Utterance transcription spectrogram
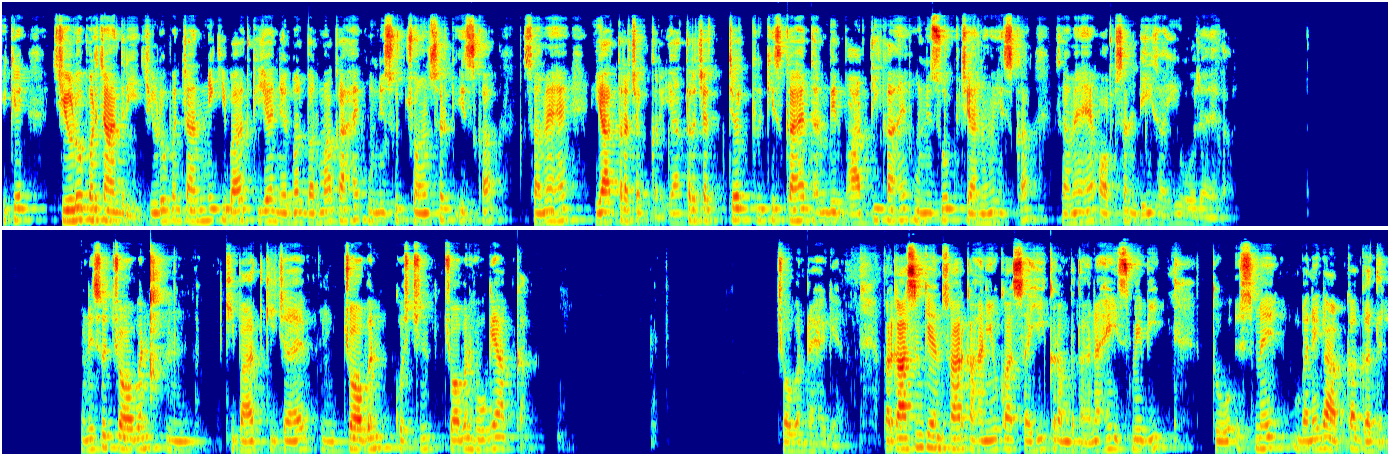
ठीक है? चीड़ो पर चांदनी चीड़ो पर चांदनी की बात की जाए, निर्मल वर्मा का है, उन्नीस इसका समय है, यात्रा चक्र। यात्रा चक्र किसका है? धर्मवीर भारती का है, उन्नीस इसका समय है, ऑप्शन डी सही हो जाएगा। उन्नीस की बात की जाए चौवन क्वेश्चन चौवन हो गया आपका? चौवन रह गया। प्रकाशन के अनुसार कहानियों का सही क्रम बताना है, इसमें भी तो इसमें बनेगा आपका गदल।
